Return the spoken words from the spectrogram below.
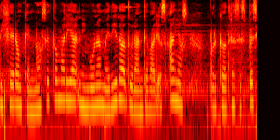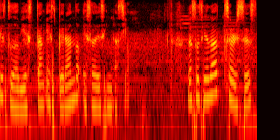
dijeron que no se tomaría ninguna medida durante varios años, porque otras especies todavía están esperando esa designación. La sociedad CERCES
